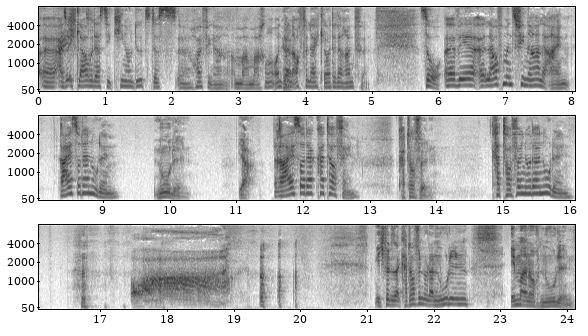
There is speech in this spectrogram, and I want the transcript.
Äh, also ich glaube, dass die Kino-Dudes das äh, häufiger mal machen und dann Ja. auch vielleicht Leute daran führen. So, äh, wir äh, laufen ins Finale ein. Reis oder Nudeln? Nudeln. Ja. Reis oder Kartoffeln? Kartoffeln. Kartoffeln oder Nudeln? Ich würde sagen, Kartoffeln oder Nudeln, immer noch Nudeln.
